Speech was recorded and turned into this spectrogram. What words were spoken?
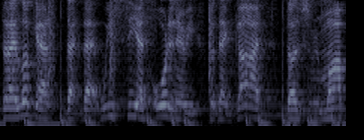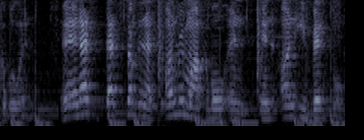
that I look at that that we see as ordinary, but that God does remarkable in. And that's that's something that's unremarkable and, and uneventful.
